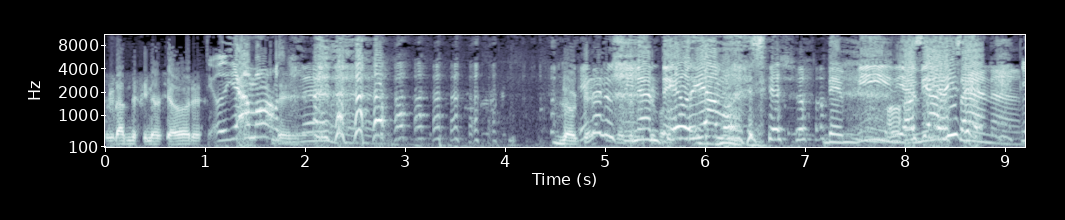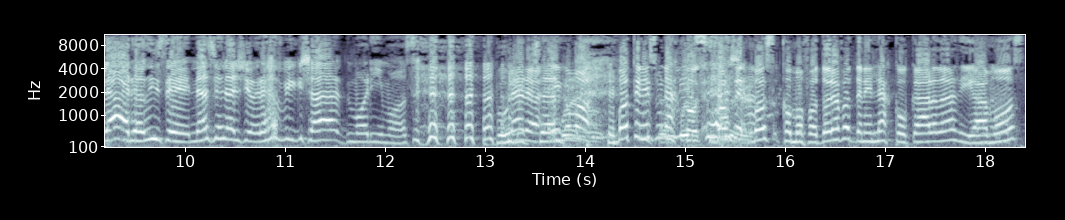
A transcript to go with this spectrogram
grandes financiadores. ¡Te odiamos! de lo que- Es alucinante. ¡Te odiamos! decía yo. De envidia, O sea, envidia dice- sana. Claro, dice National Geographic, ya morimos. Claro, es como, vos tenés unas, co- vos, vos como fotógrafo tenés las cocardas, digamos,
